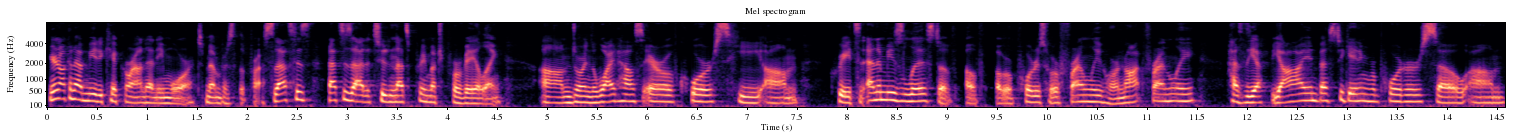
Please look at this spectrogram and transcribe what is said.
"You're not going to have me to kick around anymore to members of the press." So that's his that's his attitude, and that's pretty much prevailing. Um, during the White House era, of course, he um, creates an enemies list of, of, of, reporters who are friendly, who are not friendly. Has the FBI investigating reporters. So um,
